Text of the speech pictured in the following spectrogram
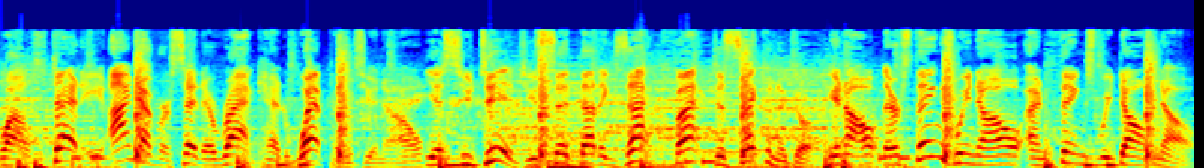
Well, steady, I never said Iraq had weapons, you know. Yes, you did. You said that exact fact a second ago. You know, there's things we know and things we don't know.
